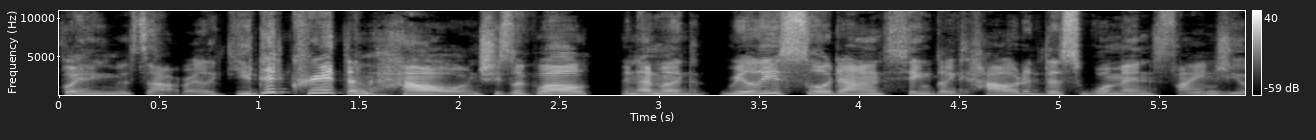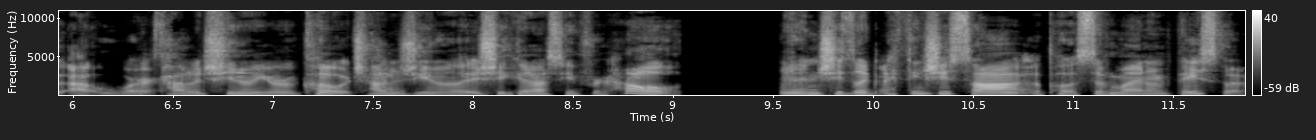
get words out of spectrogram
pointing this out, right? Like, you did create them. How? And she's like, Well, and I'm like, really slow down and think, like, how did this woman find you at work? How did she know you were a coach? How did she know that she could ask you for help? And she's like, I think she saw a post of mine on Facebook.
